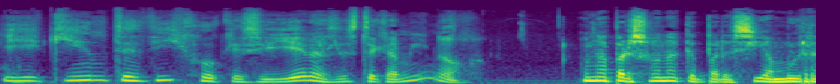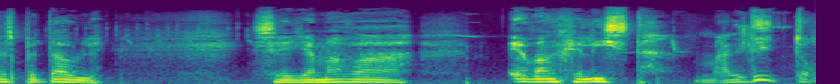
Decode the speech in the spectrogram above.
¿Y quién te dijo que siguieras este camino? Una persona que parecía muy respetable. Se llamaba Evangelista. Maldito.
